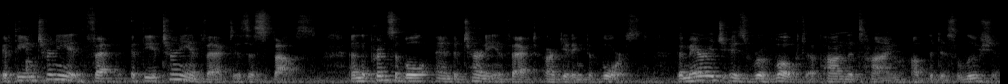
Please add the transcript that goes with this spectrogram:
If the attorney, in fact, if the attorney in fact is a spouse, and the principal and attorney in fact are getting divorced, the marriage is revoked upon the time of the dissolution.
